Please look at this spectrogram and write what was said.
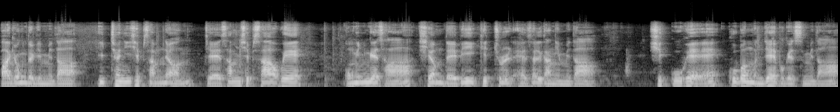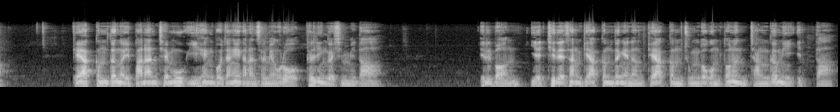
박용덕입니다. 2023년 제34회 공인중개사 시험 대비 기출 해설 강의입니다. 19회 9번 문제 보겠습니다. 계약금 등의 반환 채무 이행 보장에 관한 설명으로 틀린 것입니다. 1번 예치 대상 계약금 등에는 계약금, 중도금 또는 잔금이 있다.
